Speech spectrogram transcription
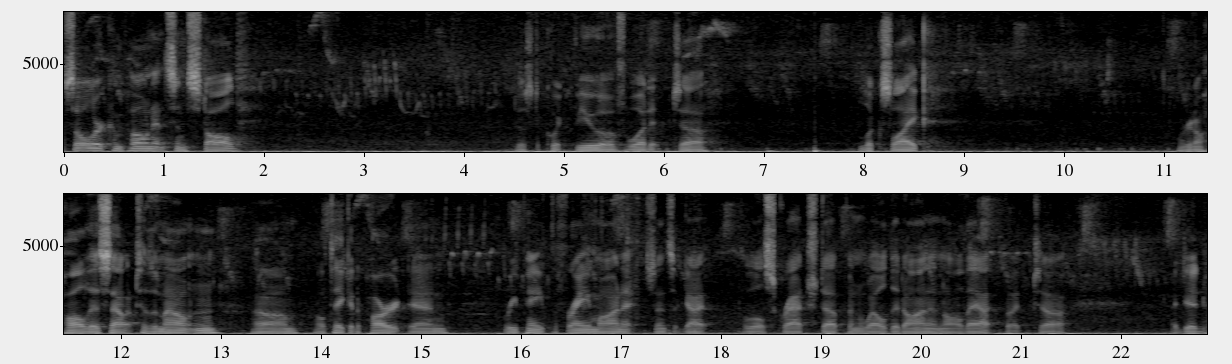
solar components installed. Just a quick view of what it uh, looks like. We're going to haul this out to the mountain. Um, I'll take it apart and repaint the frame on it since it got a little scratched up and welded on and all that. But uh, I did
